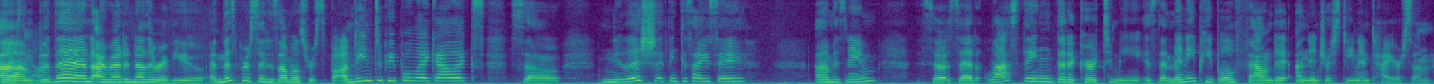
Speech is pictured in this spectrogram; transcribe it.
Um, but then I read another review, and this person is almost responding to people like Alex. So, Nilish, I think is how you say um, his name. So it said, Last thing that occurred to me is that many people found it uninteresting and tiresome.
